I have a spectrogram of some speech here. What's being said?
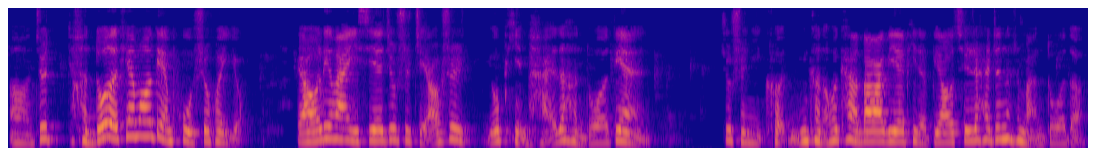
嗯，就很多的天猫店铺是会有，然后另外一些就是只要是有品牌的很多店，就是你可你可能会看到八八 VIP 的标，其实还真的是蛮多的，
